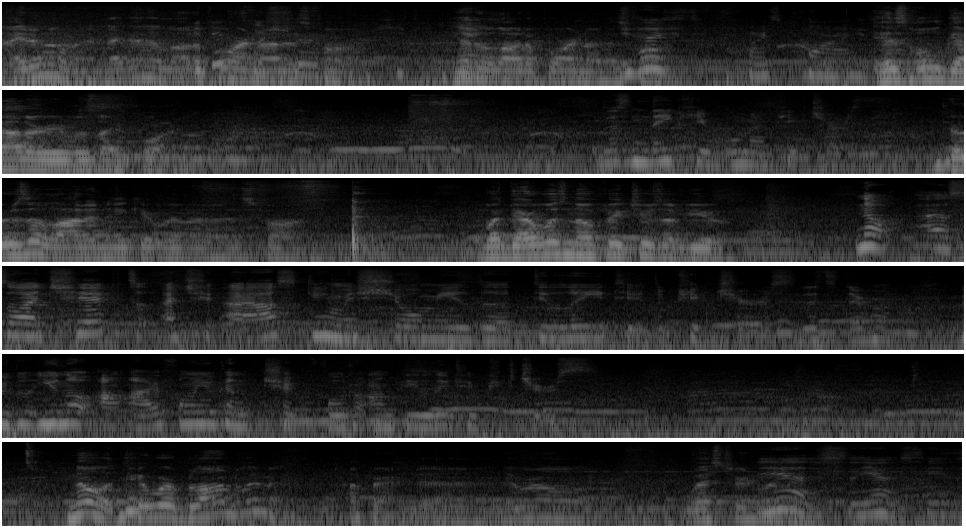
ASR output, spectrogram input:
I don't know man that guy had a lot of He did porn for on his sure. phone He- he had a yeah. lot of porn on his he phone his porn. His, whole gallery was like porn there's naked woman pictures. there was a lot of naked women on his phone but there was no pictures of you No, uh, so I checked. I, I asked him to show me the deleted pictures. That's different because you know on iPhone you can check photo on deleted pictures. no they were blonde women apparently uh, they were all western women Yes, yes, yes,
